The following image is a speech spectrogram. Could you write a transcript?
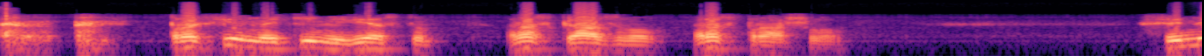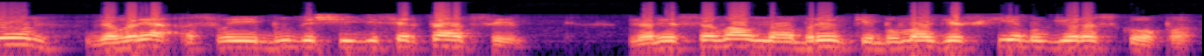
просил найти невесту, рассказывал, расспрашивал. Семен, говоря о своей будущей диссертации, нарисовал на обрывке бумаги схему гироскопа,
